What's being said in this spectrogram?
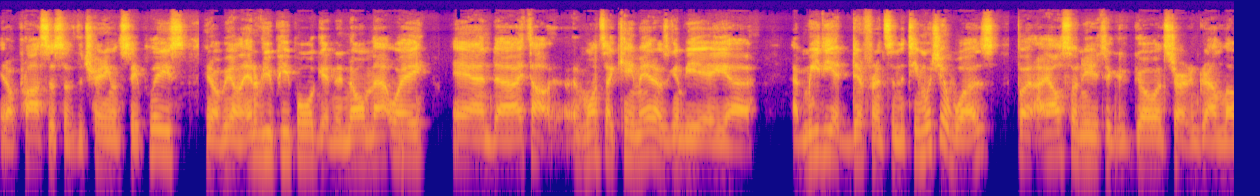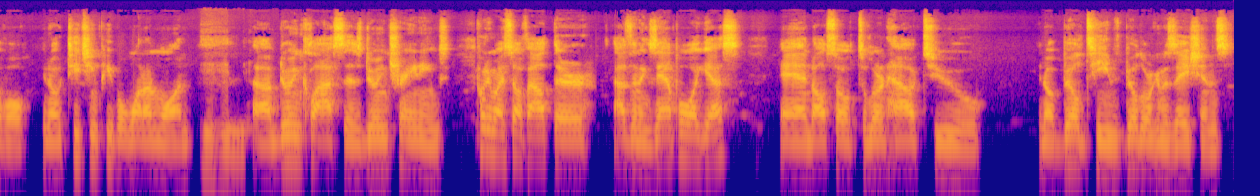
you know, process of the training with the state police. You know, being able to interview people, getting to know them that way. And uh, I thought once I came in, it was going to be a uh, immediate difference in the team, which it was. But I also needed to go and start in ground level, you know, teaching people one on one, doing classes, doing trainings, putting myself out there as an example, I guess, and also to learn how to, you know, build teams, build organizations,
